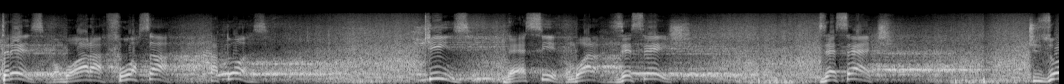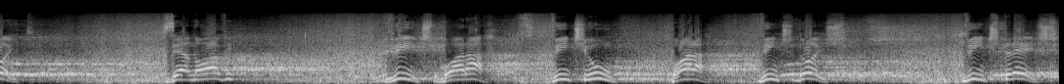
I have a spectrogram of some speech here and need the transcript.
13, vamos embora, força, 14, 15, desce, vamos embora, 16, 17, 18, 19, 20, bora, 21, bora, 22, 23,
